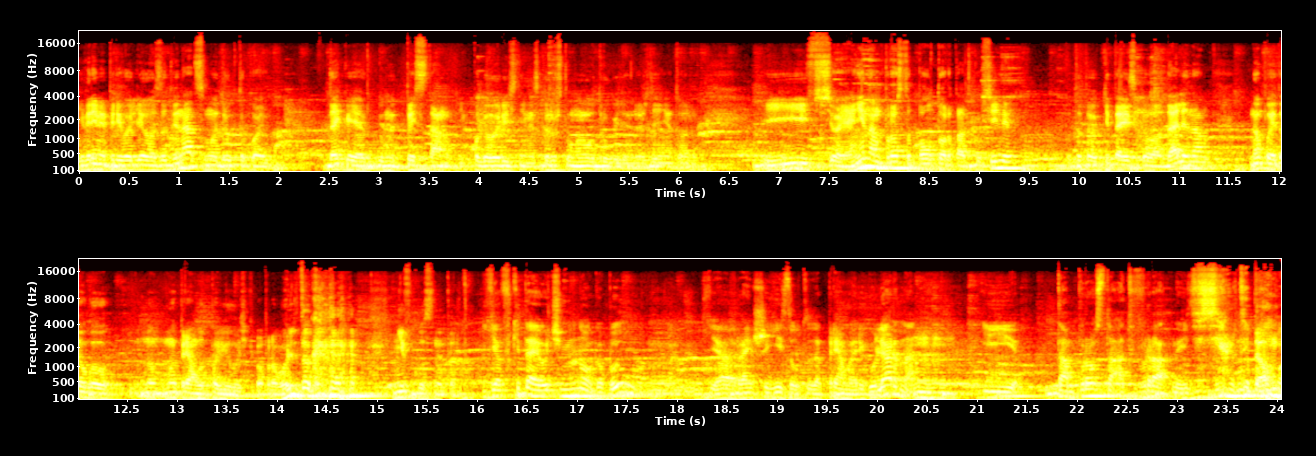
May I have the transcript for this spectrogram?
И время перевалило за 12, мой друг такой, дай-ка я, думаю, пристану и поговорю с ними, скажу, что у моего друга день рождения тоже. И все, и они нам просто пол торта откусили, вот этого китайского дали нам, но по итогу, ну, мы прям вот по вилочке попробовали только. Невкусный торт. Я в Китае очень много был. Я раньше ездил туда прямо регулярно. Mm-hmm. И там просто отвратные десерты. Там,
